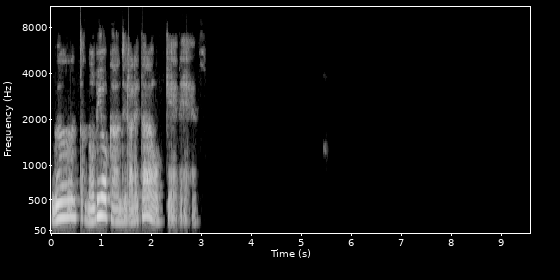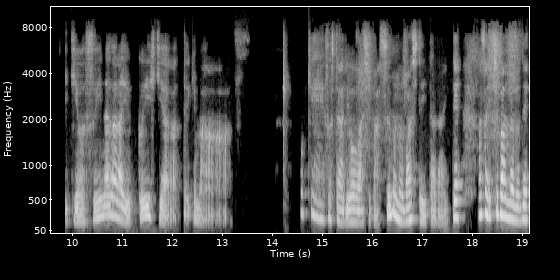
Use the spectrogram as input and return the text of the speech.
ぐーんと伸びを感じられたら OK です。息を吸いながらゆっくり引き上がっていきます。OK。そしたら両足まっすぐ伸ばしていただいて、朝一番なので、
